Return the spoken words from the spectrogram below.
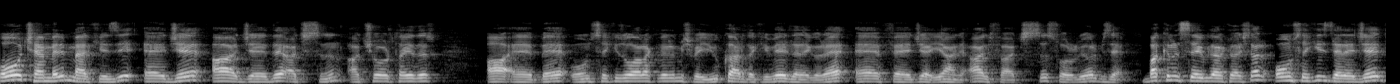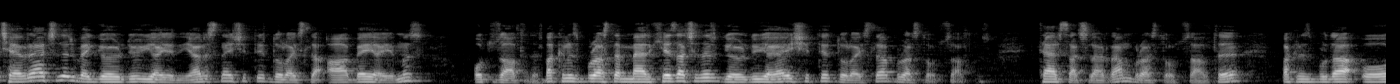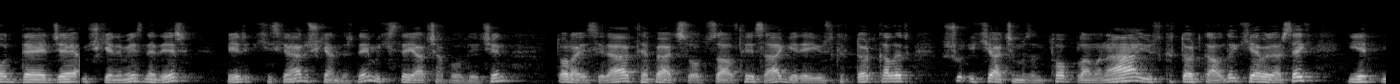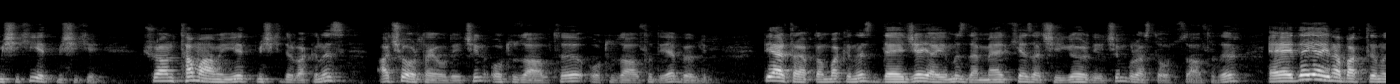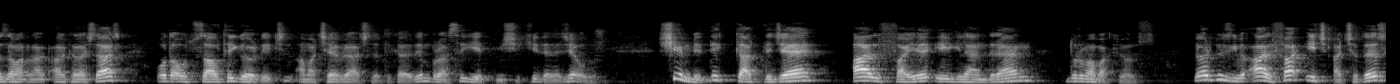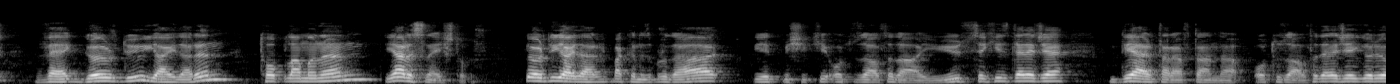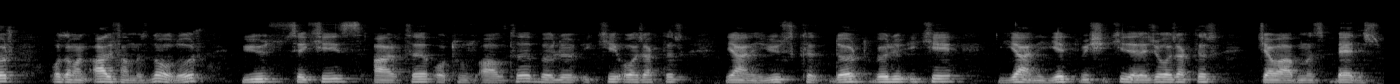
O çemberin merkezi EC ACD açısının açıortayıdır. AEB 18 olarak verilmiş ve yukarıdaki verilere göre EFC yani alfa açısı soruluyor bize. Bakınız sevgili arkadaşlar 18 derece çevre açıdır ve gördüğü yayın yarısına eşittir. Dolayısıyla AB yayımız 36'dır. Bakınız burası da merkez açıdır. Gördüğü yaya eşittir. Dolayısıyla burası da 36'dır. Ters açılardan burası da 36. Bakınız burada ODC üçgenimiz nedir? Bir ikizkenar üçgendir değil mi? İkisi de yarıçap olduğu için. Dolayısıyla tepe açısı 36 ise geriye 144 kalır. Şu iki açımızın toplamına 144 kaldı. 2'ye bölersek 72 72. Şu an tamamı 72'dir bakınız. Açı ortay olduğu için 36 36 diye böldük. Diğer taraftan bakınız DC yayımız da merkez açıyı gördüğü için burası da 36'dır. ED yayına baktığımız zaman arkadaşlar o da 36'yı gördüğü için ama çevre açıdır dikkat edin. Burası 72 derece olur. Şimdi dikkatlice alfayı ilgilendiren duruma bakıyoruz. Gördüğünüz gibi alfa iç açıdır ve gördüğü yayların toplamının yarısına eşit olur. Gördüğü yaylar bakınız burada 72, 36 daha 108 derece. Diğer taraftan da 36 dereceyi görüyor. O zaman alfamız ne olur? 108 artı 36 bölü 2 olacaktır. Yani 144 bölü 2 yani 72 derece olacaktır. Cevabımız B'dir.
